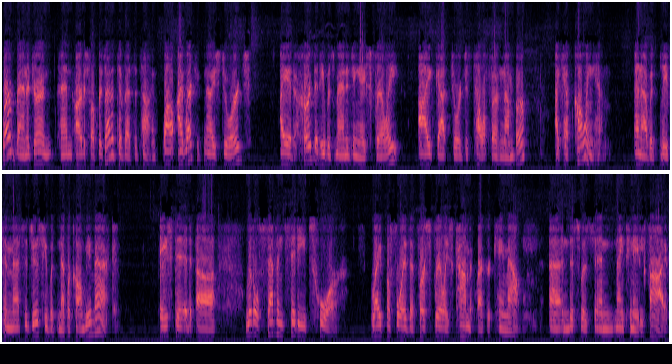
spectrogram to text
road manager and, and artist representative at the time. While I recognized George, I had heard that he was managing Ace Frehley. I got George's telephone number. I kept calling him, and I would leave him messages. He would never call me back. Ace did a little seven city tour right before the first Frehley's Comet record came out. And this was in 1985.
